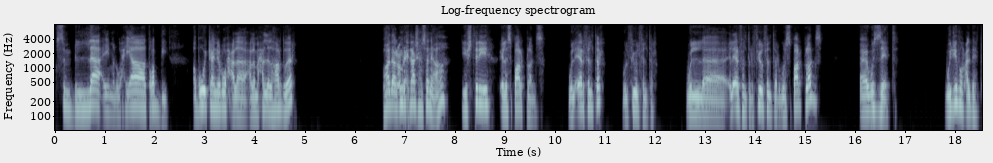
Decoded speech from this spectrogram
أقسم بالله أيمن وحياة ربي. أبوي كان يروح على على محل ال hardware وهذا أنا عمري 11 سنة آه يشتري السبارك بلاجز والاير فلتر والفيول فلتر والاير فلتر الفيول فلتر والسبارك بلاجز والزيت. ويجيبهم على البيت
